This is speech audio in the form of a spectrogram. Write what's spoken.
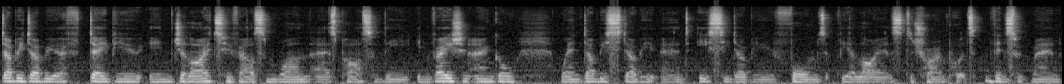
WWF debut in July 2001 as part of the Invasion angle when WCW and ECW formed the alliance to try and put Vince McMahon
